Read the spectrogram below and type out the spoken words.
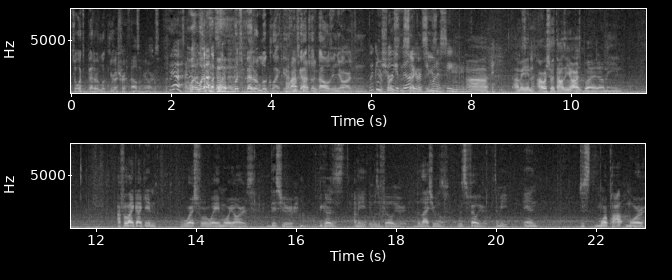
So what's better look like? Rush for a thousand yards. Yeah. What, what, what's better look like if Last you got a thousand yards and We can your show first you and failure second if you want to season? see. Uh, I mean, I rush for a thousand yards, but I mean, I feel like I can rush for way more yards this year because I mean it was a failure. The last year was was failure to me, and just more pop, more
